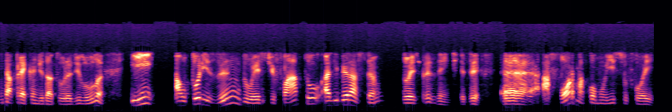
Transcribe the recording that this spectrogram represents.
da pré-candidatura de Lula e autorizando este fato a liberação do ex-presidente. Quer dizer, É, a forma como isso foi,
